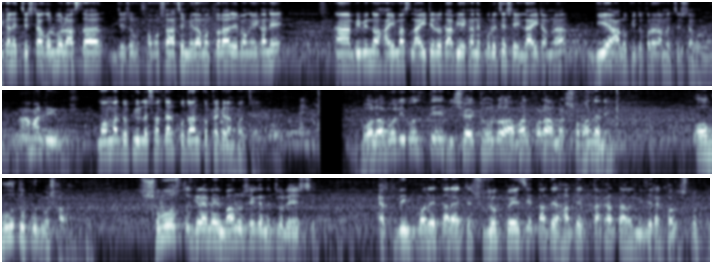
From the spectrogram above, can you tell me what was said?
এখানে চেষ্টা করব রাস্তার যেসব সমস্যা আছে মেরামত করার এবং এখানে বিভিন্ন হাইমাস লাইটেরও দাবি এখানে পড়েছে। সেই লাইট আমরা দিয়ে আলোকিত করার আমরা চেষ্টা করব। মোহাম্মদ রফিউল্লাহ সর্দার প্রধান কোটরা গ্রাম পঞ্চায়েত। বলা বলি বলতে বিষয়টা হলো আমার পড়া আমার সমাধানে অভূতপূর্ব সাড়া। সমস্ত গ্রামের মানুষ এখানে চলে এসছে। এতদিন পরে তারা একটা সুযোগ পেয়েছে তাদের হাতের টাকা তারা নিজেরা খরচ করবে।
